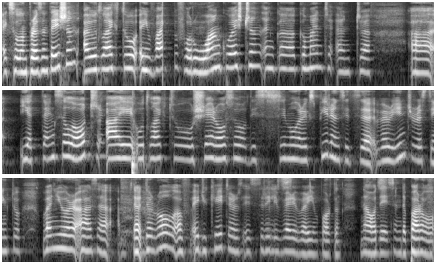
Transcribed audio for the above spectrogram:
excellent presentation. I would like to invite you for one question and uh, comment. And uh, uh, yeah, thanks a lot. I would like to share also this similar experience. It's uh, very interesting to when you are as a, the, the role of educators is really very very important nowadays, and the power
